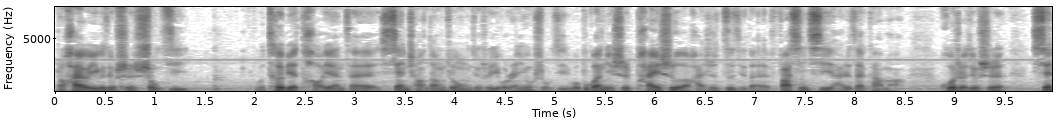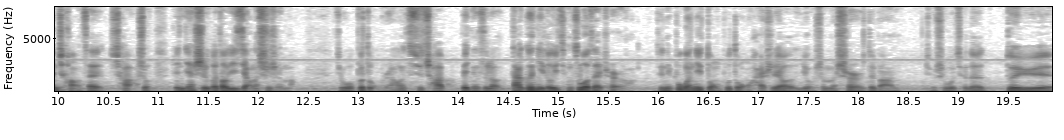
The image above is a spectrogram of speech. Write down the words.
然后还有一个就是手机，我特别讨厌在现场当中就是有人用手机，我不管你是拍摄还是自己在发信息还是在干嘛，或者就是现场在查说《人间失格》到底讲的是什么，就我不懂，然后去查背景资料。大哥，你都已经坐在这儿了，就你不管你懂不懂，还是要有什么事儿，对吧？就是我觉得对于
